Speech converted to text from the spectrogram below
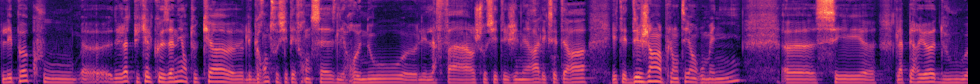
l'époque où, euh, déjà depuis quelques années en tout cas, euh, les grandes sociétés françaises, les Renault, euh, les Lafarge, Société Générale, etc., étaient déjà implantées en Roumanie. c'est la période où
